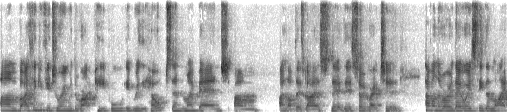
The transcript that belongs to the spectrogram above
Um, but I think if you're touring with the right people, it really helps. And my band, um, I love those guys. They're they're so great to have on the road, they always see the light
